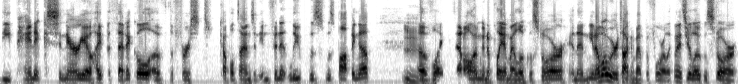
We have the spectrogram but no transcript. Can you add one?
the panic scenario hypothetical of the first couple times an infinite loop was was popping up Mm. of like, is that all I'm going to play at my local store? And then you know what we were talking about before, like when it's your local store,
